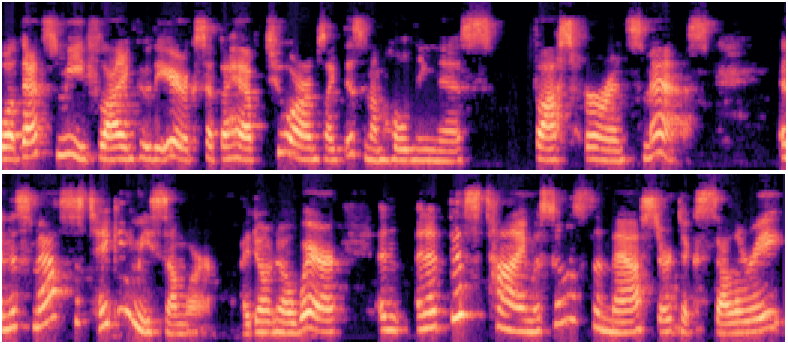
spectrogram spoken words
Well, that's me flying through the air, except I have two arms like this, and I'm holding this phosphorance mass. And this mass is taking me somewhere. I don't know where. And, and at this time, as soon as the mass started to accelerate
